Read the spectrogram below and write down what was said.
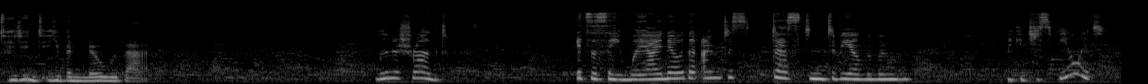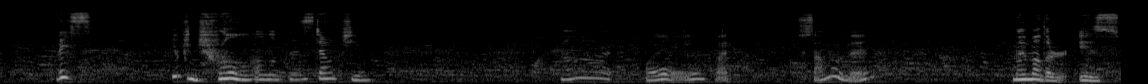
didn't even know that. Luna shrugged. It's the same way I know that I'm just destined to be on the moon. I could just feel it. This. You control all of this, don't you? Not all, but some of it. My mother is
